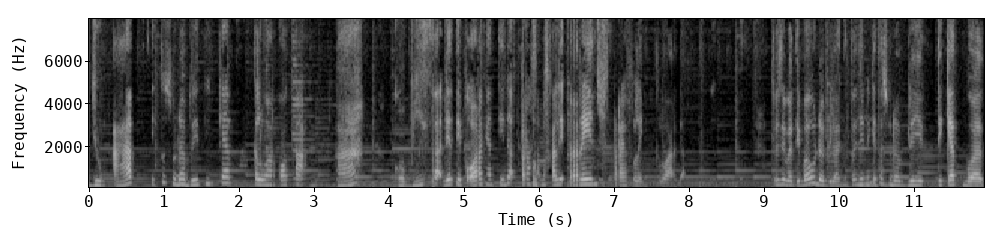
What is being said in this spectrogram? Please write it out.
Jumat itu sudah beli tiket keluar kota. Hah? Kok bisa? Dia tipe orang yang tidak pernah sama sekali arrange traveling keluarga. Terus tiba-tiba udah bilang itu aja nih Hmm. kita sudah beli tiket buat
